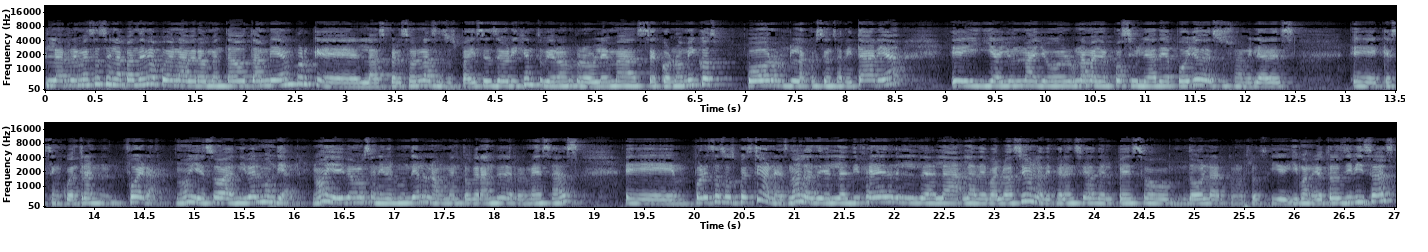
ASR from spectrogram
Las remesas en la pandemia pueden haber aumentado también porque las personas en sus países de origen tuvieron problemas económicos por la cuestión sanitaria eh, y hay un mayor, una mayor posibilidad de apoyo de sus familiares eh, que se encuentran fuera, ¿no? Y eso a nivel mundial, ¿no? Y ahí vemos a nivel mundial un aumento grande de remesas eh, por estas dos cuestiones, ¿no? La, la, la, devaluación, la diferencia del peso dólar con otros, y, bueno, y otras divisas,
